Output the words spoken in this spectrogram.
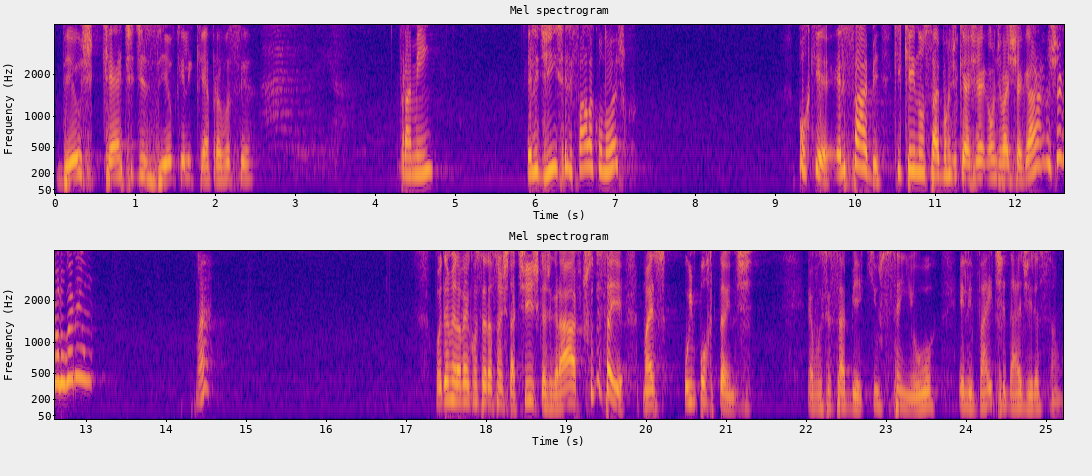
Deus quer te dizer o que Ele quer para você. Para mim. Ele diz, Ele fala conosco. Por quê? Ele sabe que quem não sabe onde, quer, onde vai chegar, não chega a lugar nenhum. Não é? Podemos levar em consideração estatísticas, gráficos, tudo isso aí. Mas o importante é você saber que o Senhor, Ele vai te dar a direção.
